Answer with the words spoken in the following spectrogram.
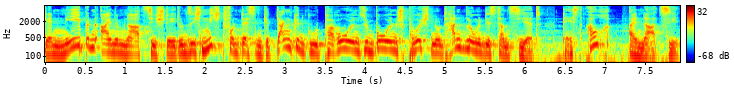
der neben einem Nazi steht und sich nicht von dessen Gedankengut, Parolen, Symbolen, Sprüchen und Handlungen distanziert, der ist auch ein Nazi.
